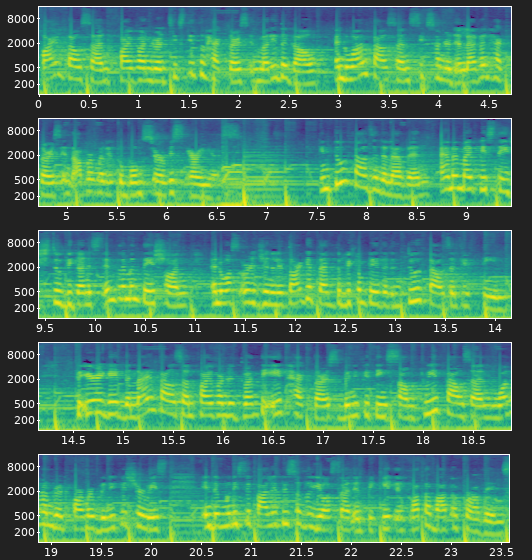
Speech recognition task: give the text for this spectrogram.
5,562 hectares in Maridagao and 1,611 hectares in Upper Malitubog service areas. In 2011, MMIP Stage 2 began its implementation and was originally targeted to be completed in 2015 to irrigate the 9,528 hectares benefiting some 3,100 farmer beneficiaries in the municipalities of Lyosan and Piquet in Cotabato Province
